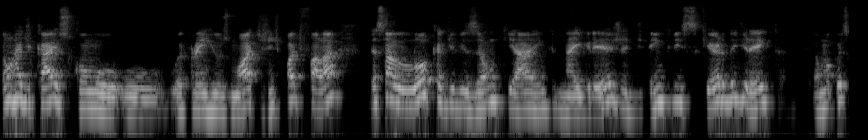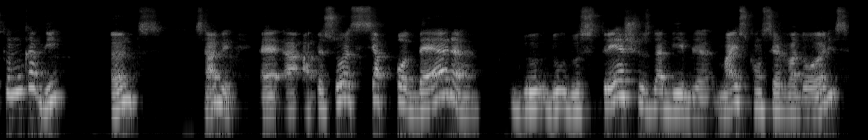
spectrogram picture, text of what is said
tão radicais como o, o Efraim Rios Motti. A gente pode falar dessa louca divisão que há entre, na igreja entre esquerda e direita. É uma coisa que eu nunca vi antes, sabe? É, a, a, pessoa se apodera do, do, dos trechos da Bíblia mais conservadores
